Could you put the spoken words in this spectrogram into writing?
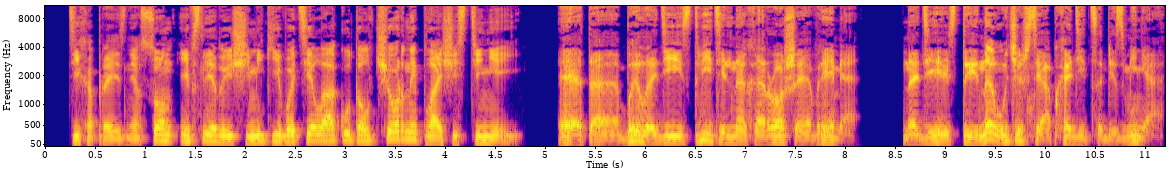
– тихо произнес он, и в следующий миг его тело окутал черный плащ из теней. «Это было действительно хорошее время. Надеюсь, ты научишься обходиться без меня».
